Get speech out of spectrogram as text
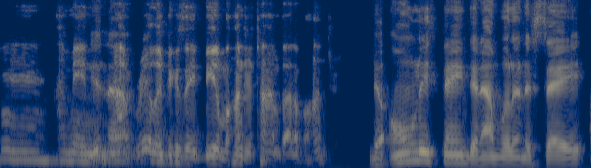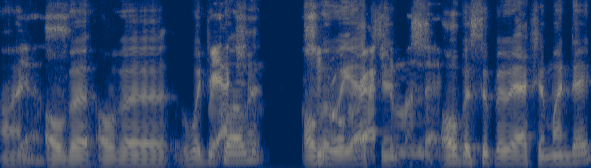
Yeah, I mean, You know. not really because they beat them 100 times out of 100. The only thing that I'm willing to say on Yes. over over what do you call it overreaction Monday. over super reaction Monday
